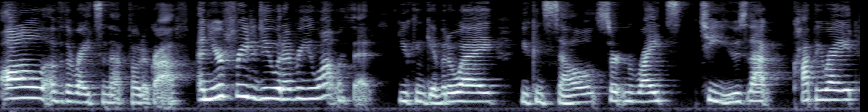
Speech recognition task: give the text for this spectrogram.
all of the rights in that photograph and you're free to do whatever you want with it. You can give it away. You can sell certain rights to use that copyright.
